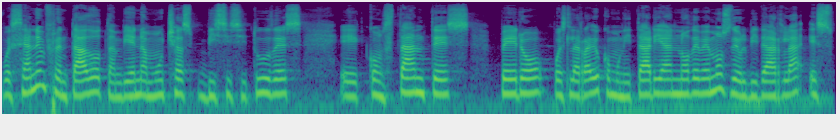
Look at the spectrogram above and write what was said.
pues se han enfrentado también a muchas vicisitudes eh, constantes, pero pues la radio comunitaria no debemos de olvidarla, es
